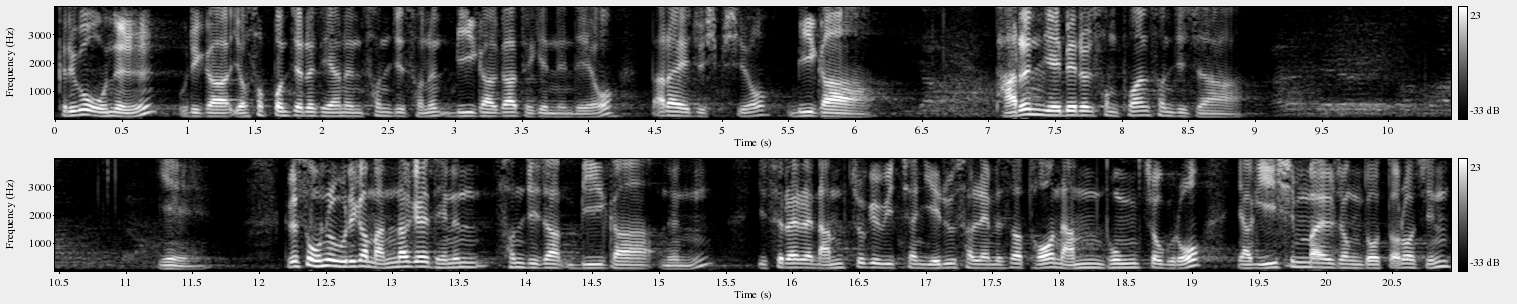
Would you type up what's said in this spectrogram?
그리고 오늘 우리가 여섯 번째로 대하는 선지서는 미가가 되겠는데요. 따라해 주십시오. 미가. 바른 예배를 선포한 선지자. 예. 그래서 오늘 우리가 만나게 되는 선지자 미가는 이스라엘의 남쪽에 위치한 예루살렘에서 더 남동쪽으로 약 20마일 정도 떨어진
